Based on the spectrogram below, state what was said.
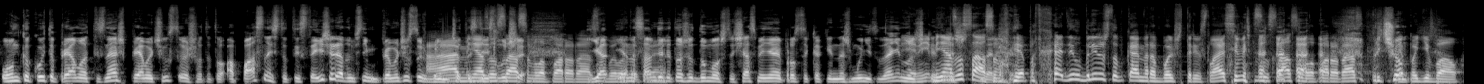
Он какой-то прямо, ты знаешь, прямо чувствуешь вот эту опасность, то ты стоишь рядом с ним, прямо чувствуешь, блин, а, что-то меня здесь засасывало лучше. пару раз. Я, я на самом деле тоже думал, что сейчас меня просто как и нажму не туда немножечко. Не, меня знаешь, засасывало. Дальше. Я подходил ближе, чтобы камера больше тряслась, и меня засасывало пару раз. Причем... Я погибал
